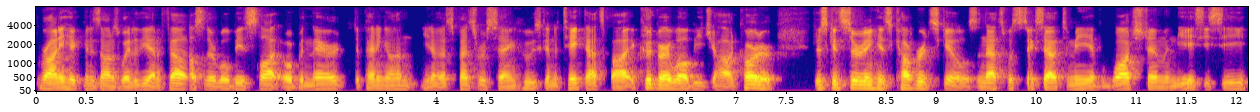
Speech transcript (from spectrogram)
Ronnie Hickman is on his way to the NFL, so there will be a slot open there, depending on you know as Spencer was saying who's going to take that spot. It could very well be Ja'Had Carter, just considering his coverage skills, and that's what sticks out to me. I've watched him in the ACC,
